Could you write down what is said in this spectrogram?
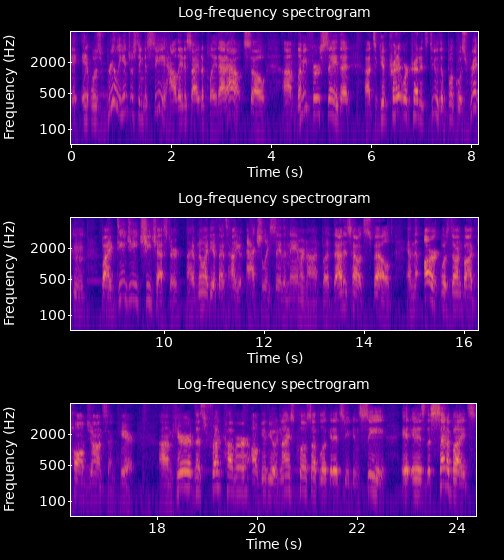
it, it, was really interesting to see how they decided to play that out. So um, let me first say that uh, to give credit where credit's due, the book was written by D.G. Chichester. I have no idea if that's how you actually say the name or not, but that is how it's spelled. And the art was done by Paul Johnson. Here. Um, here, this front cover, I'll give you a nice close up look at it so you can see it is the Cenobites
